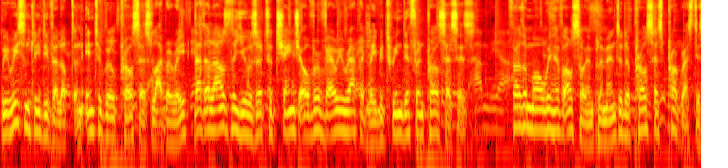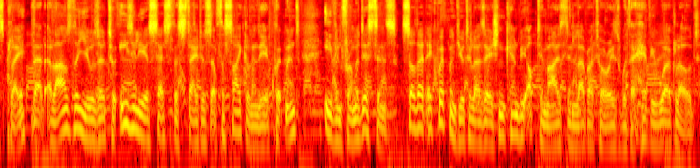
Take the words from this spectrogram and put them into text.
We recently developed an integral process library that allows the user to change over very rapidly between different processes. Furthermore, we have also implemented a process progress display that allows the user to easily assess the status of the cycle in the equipment, even from a distance, so that equipment utilization can be optimized in laboratories with a heavy workload.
